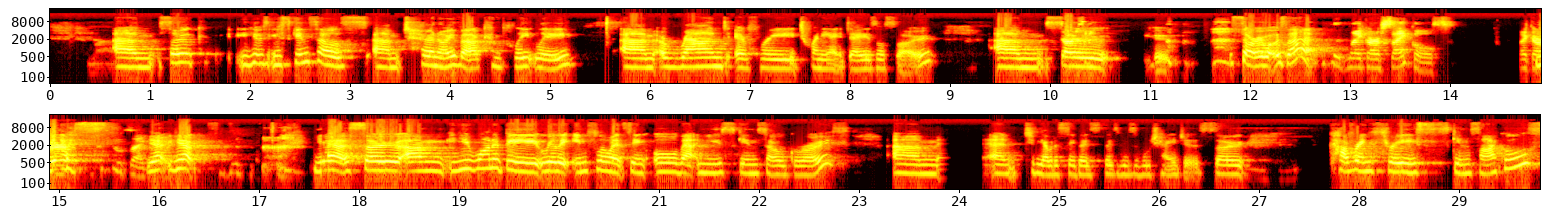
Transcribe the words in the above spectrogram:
Um, so your, your, skin cells um, turn over completely um, around every 28 days or so. Um, so, sorry, what was that? Like our cycles. Like our yes. Yeah, yeah. yeah, so um, you want to be really influencing all that new skin cell growth um, and to be able to see those, those visible changes. So covering three skin cycles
